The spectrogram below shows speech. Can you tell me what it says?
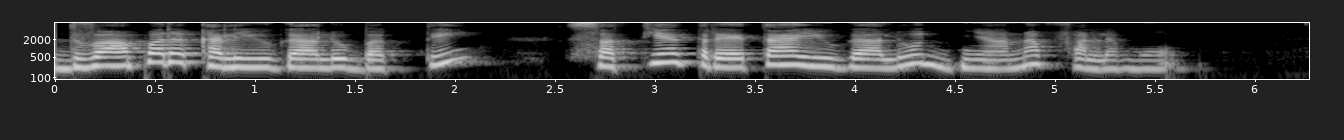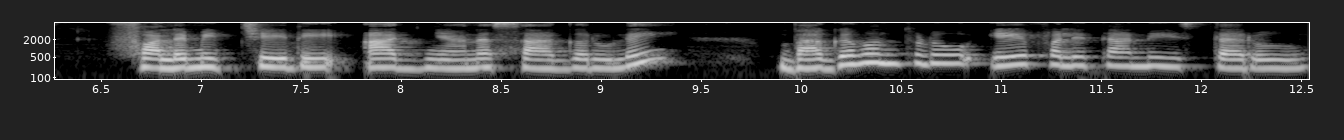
ద్వాపర కలియుగాలు భక్తి సత్య త్రేతాయుగాలు జ్ఞాన ఫలము. ఫలమిచ్చేది ఆ జ్ఞాన సాగరులే. భగవంతుడు ఏ ఫలితాన్ని ఇస్తారు?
